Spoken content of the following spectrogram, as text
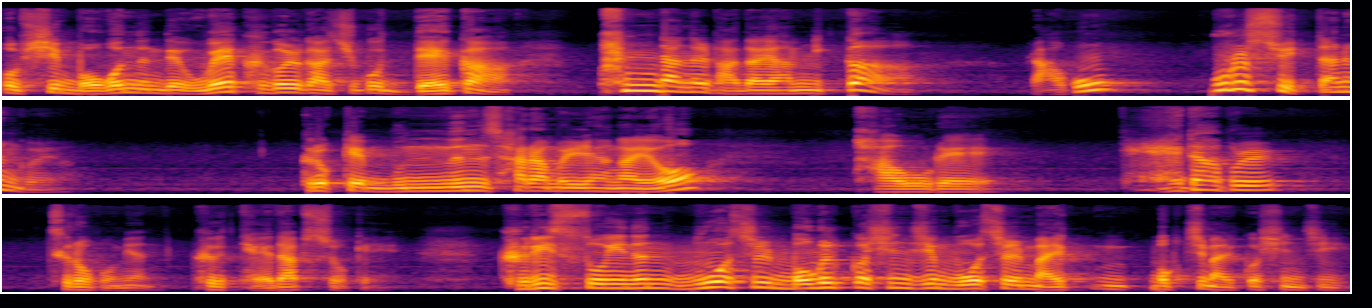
없이 먹었는데 왜 그걸 가지고 내가 판단을 받아야 합니까? 라고 물을 수 있다는 거예요. 그렇게 묻는 사람을 향하여 바울의 대답을 들어보면 그 대답 속에 그리스도인은 무엇을 먹을 것인지 무엇을 말, 먹지 말 것인지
